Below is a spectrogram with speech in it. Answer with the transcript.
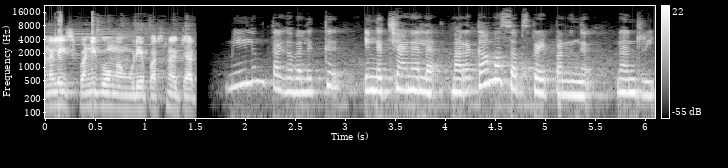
அனலைஸ் பண்ணிக்கோங்க உங்களுடைய பர்சனல் சாட் மேலும் தகவலுக்கு எங்கள் சேனலை மறக்காமல் சப்ஸ்கிரைப் பண்ணுங்கள் நன்றி.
